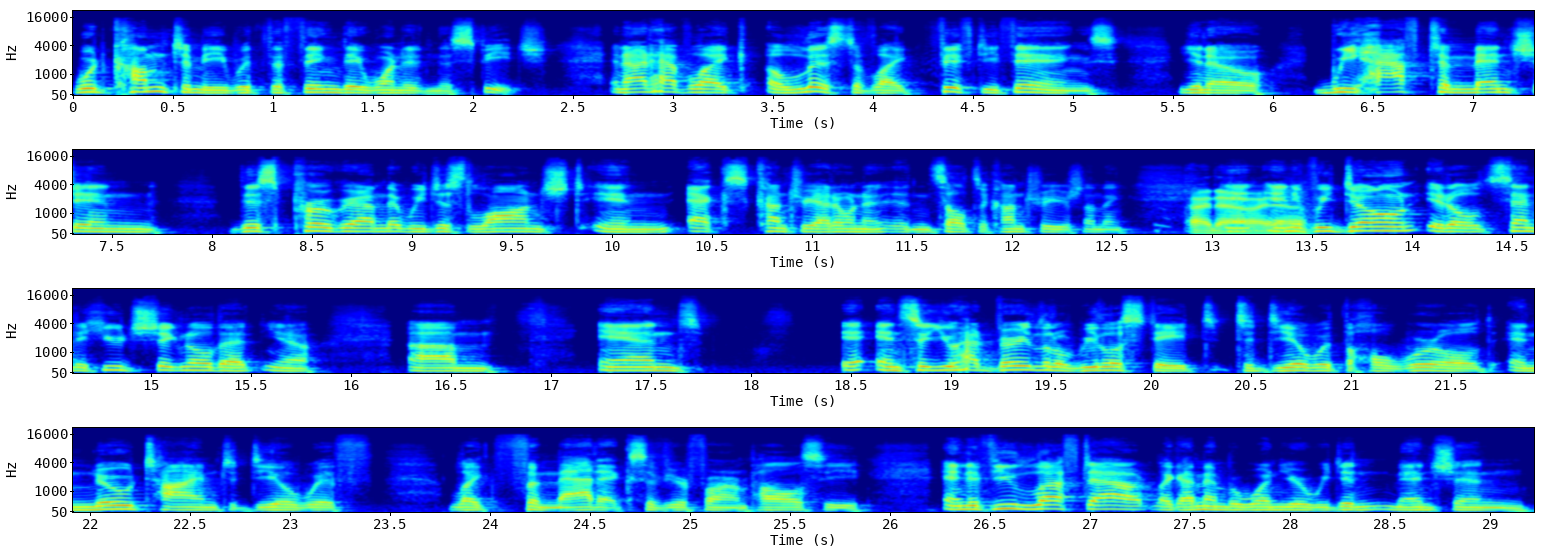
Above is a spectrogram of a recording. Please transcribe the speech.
would come to me with the thing they wanted in the speech. And I'd have like a list of like 50 things, you know, we have to mention this program that we just launched in X country. I don't want to insult a country or something. I know. And, I know. and if we don't, it'll send a huge signal that, you know, um, and and so you had very little real estate to deal with the whole world and no time to deal with like thematics of your foreign policy. And if you left out, like I remember one year we didn't mention,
